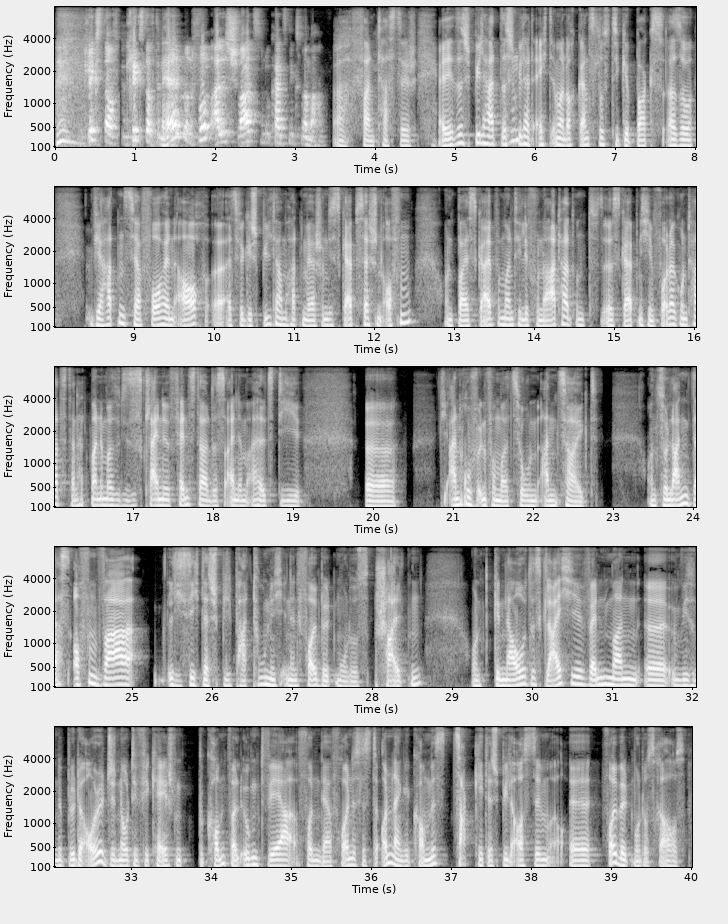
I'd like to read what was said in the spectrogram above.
du, klickst auf, du klickst auf den Helden und fumm, alles schwarz und du kannst nichts mehr machen. Ach, fantastisch. Ja, das Spiel hat, das mhm. Spiel hat echt immer noch ganz lustige Bugs. Also, wir hatten es ja vorhin auch, äh, als wir gespielt haben, hatten wir ja schon die Skype-Session offen. Und bei Skype, wenn man ein Telefonat hat und äh, Skype nicht im Vordergrund hat, dann hat man immer so dieses kleine Fenster, das einem halt die, äh, die Anrufinformationen anzeigt. Und solange das offen war, ließ sich das Spiel partout nicht in den Vollbildmodus schalten. Und genau das gleiche, wenn man äh, irgendwie so eine blöde Origin-Notification bekommt, weil irgendwer von der Freundesliste online gekommen ist, zack, geht das Spiel aus dem äh, Vollbildmodus raus.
